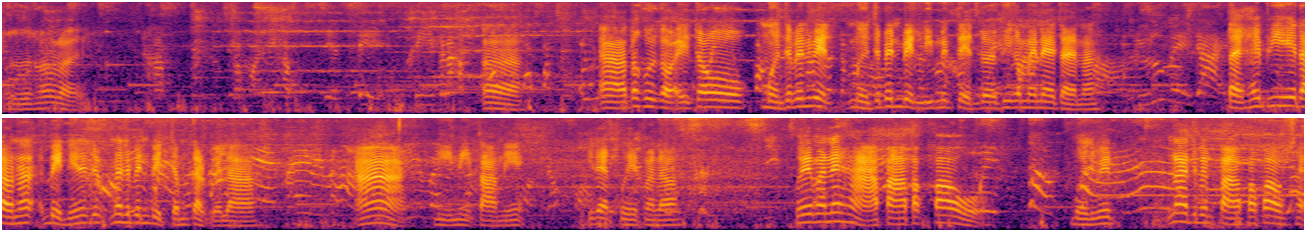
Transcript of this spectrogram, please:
เออเท่าไหร่เออ อ่าต้องคุยกับไอ้เจ้าเหมือนจะเป็นเบ็ดเหมือนจะเป็นเบ็ดลิมิเต็ดด้วยพี่ก็ไม่แน่ใจนะ แต่ให้พี่ให้เดานะเบ็ดนี้น่าจะน่าจะเป็นเบ็ดจำกัดเวลา อ่านี่นี่ตามนี้พี่ได้เควสมาแล้วเควสมันให้หาปลาปักเป้า เหมือนจะเป็นน่าจะเป็นปลาปักเป้าใช้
